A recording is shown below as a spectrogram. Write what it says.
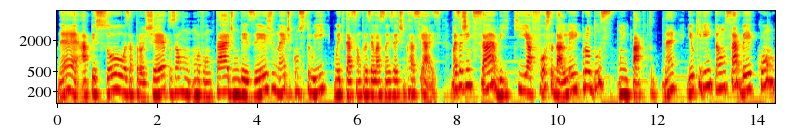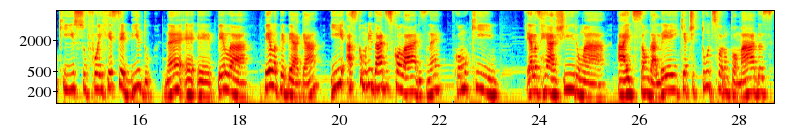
né, a pessoas, a projetos, a um, uma vontade, um desejo né, de construir uma educação para as relações étnico-raciais. Mas a gente sabe que a força da lei produz um impacto, né? E eu queria então saber como que isso foi recebido né, é, é, pela, pela PBH e as comunidades escolares, né? Como que elas reagiram à, à edição da lei, que atitudes foram tomadas,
